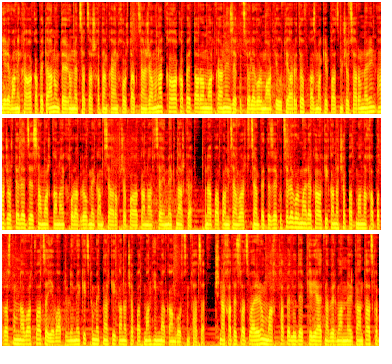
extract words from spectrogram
Երևանի քաղաքապետարանում տեղի ունեցած աշխատանքային խորհրդակցության ժամանակ քաղաքապետ Տարոն Մարկարյանին զեկուցվել է, որ մարտի 8-ի առիթով կազմակերպված միջոցառումներին հաջորդել է ձեզ համար կանայք խորագրով մեկամսյա առողջապահական ակցիայի մեկնարկը։ Բնապահպանության վարչության պետը զեկուցել է, որ Մայրաքաղաքի կանաչապատման նախապատրաստումն ավարտված է եւ ապրիլի 1-ից կմեկնարկի կանաչապատման հիմնական գործընթացը։ Չնախատեսված վայրերում մաղթապելու դեպքերի հայտնաբերման ներկա ընթացքը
